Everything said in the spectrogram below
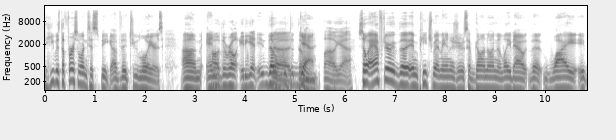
he was the first one to speak of the two lawyers. Um, and oh, the real idiot. the- the- the- the- yeah. Oh, yeah. So after the impeachment managers have gone on and laid out the why it,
